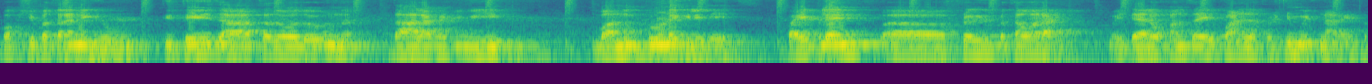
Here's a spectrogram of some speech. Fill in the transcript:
बक्षीपत्राने घेऊन तिथे जा आता जवळजवळ न- दहा लाखाची विहीर बांधून पूर्ण केलेली आहे. पाईपलाईन प्रगतीपथावर आहे. म्हणजे त्या लोकांचाही पाण्याचा प्रश्न मिटणार आहे तो.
